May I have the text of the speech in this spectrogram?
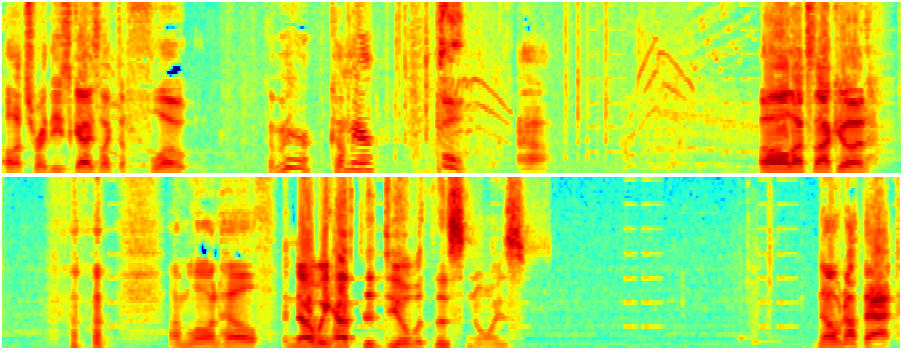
Oh, that's right. These guys like to float. Come here. Come here. Boom. Ow. Oh, that's not good. I'm low on health. And now we have to deal with this noise. No, not that.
